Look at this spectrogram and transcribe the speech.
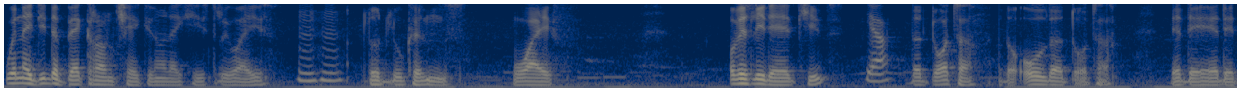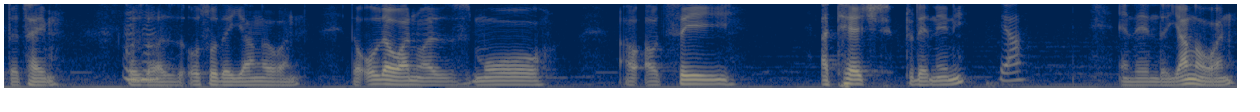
When I did the background check, you know, like history wise, Mm-hmm. Lord Lucan's wife, obviously they had kids. Yeah. The daughter, the older daughter that they had at the time, because Mm-hmm. there was also the younger one. The older one was more, I, I would say, attached to the nanny. Yeah. and then the younger one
